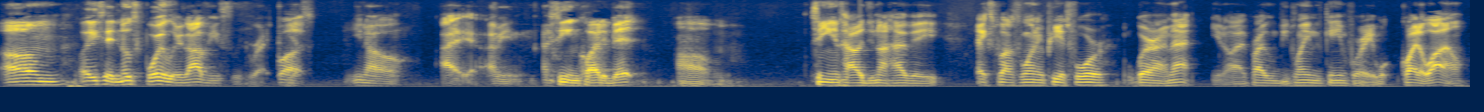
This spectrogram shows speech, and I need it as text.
Um, like you said, no spoilers, obviously. Right. But yes you know, I I mean I've seen quite a bit. Um, seeing as how I do not have a Xbox One or PS4 where I'm at, you know, I probably would be playing this game for a quite a while.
